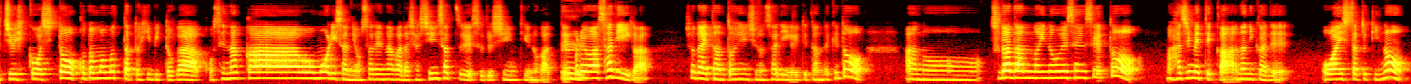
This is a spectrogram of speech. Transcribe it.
宇宙飛行士と子供ムッタとヒビトがこう背中をモーリーさんに押されながら写真撮影するシーンっていうのがあって、うんこれはサリーが、初代担当編集のサリーが言ってたんだけど、あのースラダンの井上先生と、まあ、初めてか何かでお会いした時の、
